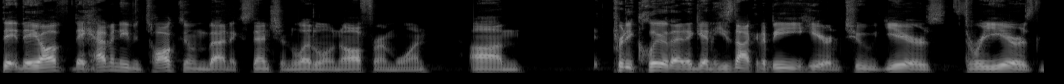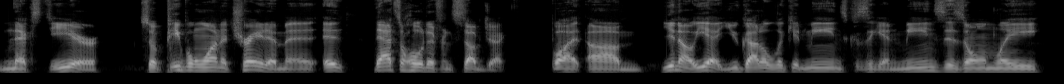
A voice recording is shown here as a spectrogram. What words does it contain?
they they off, they haven't even talked to him about an extension, let alone offer him one. Um pretty clear that again he's not going to be here in two years, three years, next year. So people want to trade him, and it, that's a whole different subject. But um, you know, yeah, you got to look at Means because again, Means is only,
